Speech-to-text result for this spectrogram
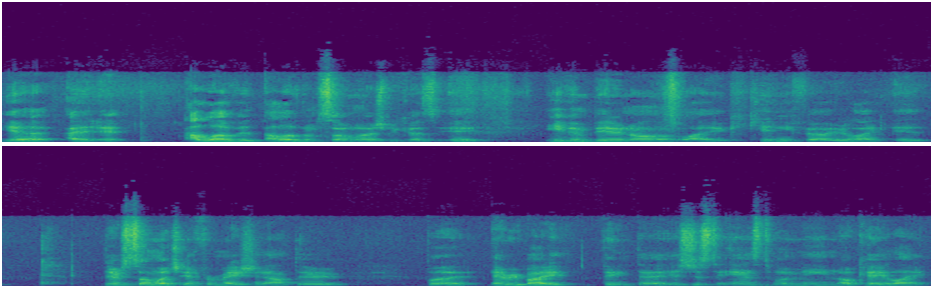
Yeah, I it, I love it. I love them so much because it even being on like kidney failure, like it. There's so much information out there, but everybody think that it's just the ends to a mean. Okay, like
